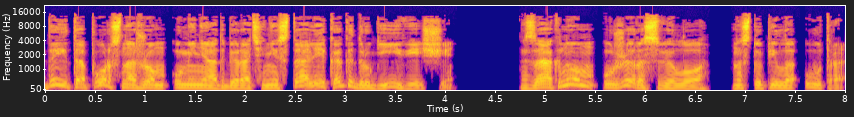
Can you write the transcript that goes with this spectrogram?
Да и топор с ножом у меня отбирать не стали, как и другие вещи. За окном уже рассвело, наступило утро.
